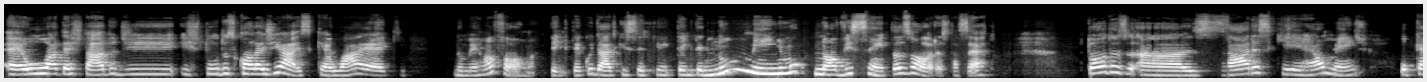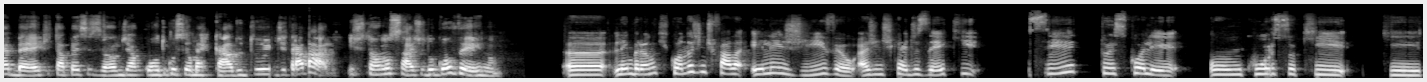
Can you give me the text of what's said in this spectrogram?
é o atestado de estudos colegiais, que é o AEC, da mesma forma. Tem que ter cuidado que você tem, tem que ter no mínimo 900 horas, tá certo? Todas as áreas que realmente o Quebec está precisando de acordo com o seu mercado de trabalho. Estão no site do governo. Uh, lembrando que quando a gente fala elegível, a gente quer dizer que se tu escolher um curso que que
